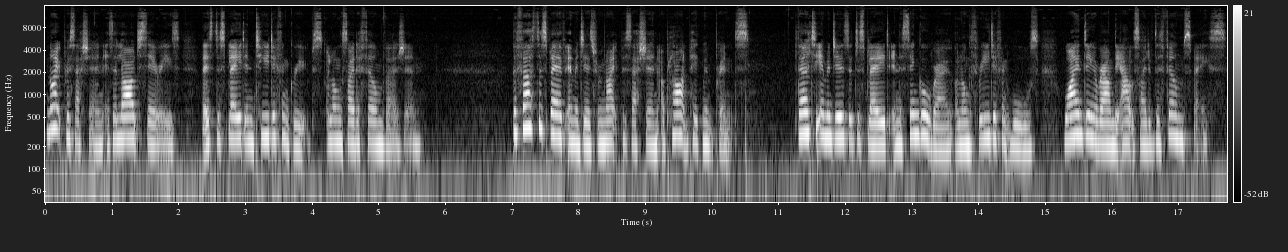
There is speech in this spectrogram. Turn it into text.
Night Procession is a large series that is displayed in two different groups alongside a film version. The first display of images from Night Procession are plant pigment prints. 30 images are displayed in a single row along three different walls, winding around the outside of the film space.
